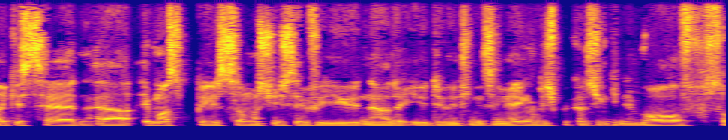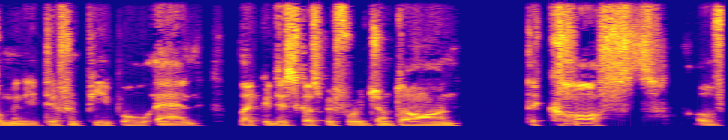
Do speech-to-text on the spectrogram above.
like you said, uh, it must be so much easier for you now that you're doing things in English because you can involve so many different people. And like we discussed before we jumped on, the cost of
